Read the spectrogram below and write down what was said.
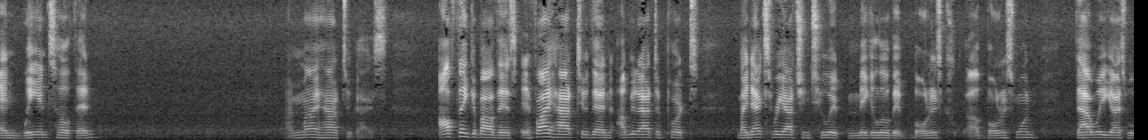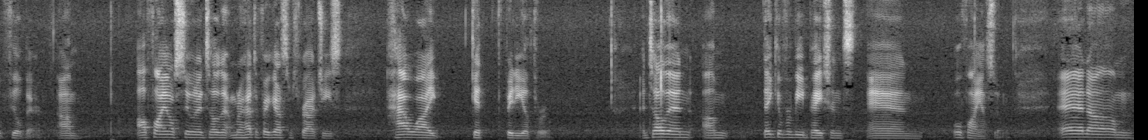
and wait until then? I might have to, guys. I'll think about this. If I had to, then I'm gonna have to put my next reaction to it, make a little bit bonus, a uh, bonus one. That way, you guys will feel better. Um, I'll find out soon. Until then, I'm gonna have to figure out some strategies how I get video through. Until then, um, thank you for being patient, and we'll find out soon. And um,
